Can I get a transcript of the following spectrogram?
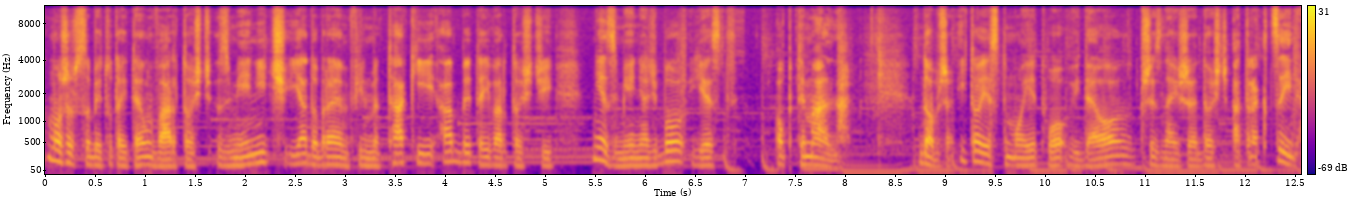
to możesz sobie tutaj tę wartość zmienić. Ja dobrałem film taki, aby tej wartości nie zmieniać, bo jest optymalna. Dobrze, i to jest moje tło wideo, przyznaj, że dość atrakcyjne.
